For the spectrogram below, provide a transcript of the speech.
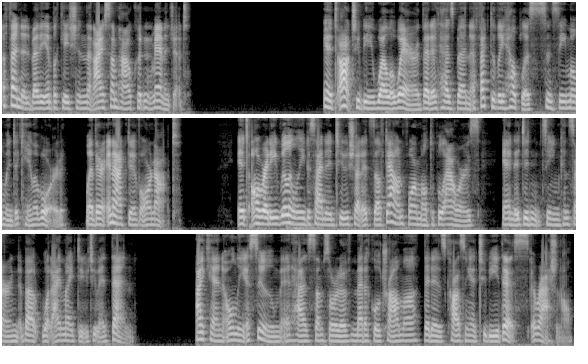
offended by the implication that I somehow couldn't manage it. It ought to be well aware that it has been effectively helpless since the moment it came aboard, whether inactive or not. It already willingly decided to shut itself down for multiple hours, and it didn't seem concerned about what I might do to it then. I can only assume it has some sort of medical trauma that is causing it to be this irrational.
